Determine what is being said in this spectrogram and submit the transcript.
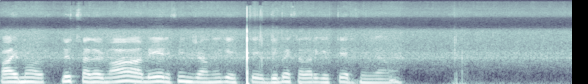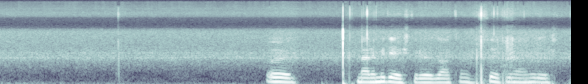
Bay Mor lütfen ölme abi herifin canı gitti dibe kadar gitti herifin canı. Öl. Mermi değiştiriyor zaten. Sürekli mermi değiştiriyor.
